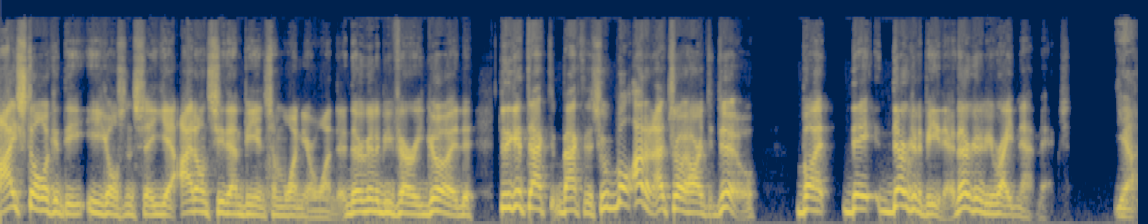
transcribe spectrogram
I still look at the Eagles and say, yeah, I don't see them being some one year wonder. They're going to be very good. Do they get back to, back to the Super Bowl? I don't know. That's really hard to do, but they they're going to be there. They're going to be right in that mix. Yeah,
